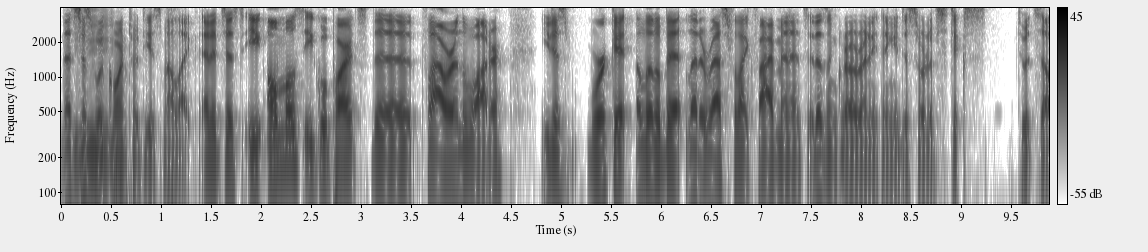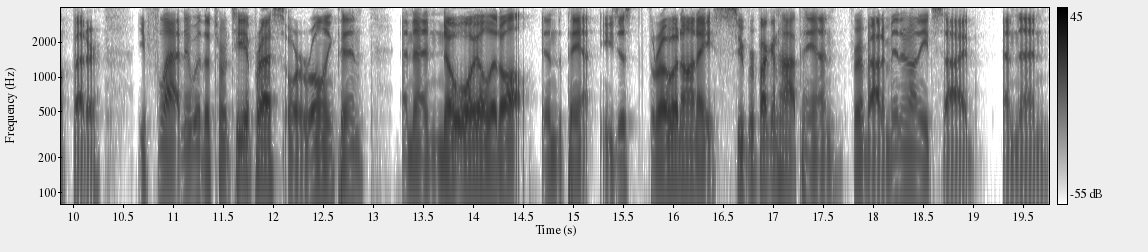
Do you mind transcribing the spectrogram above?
That's just Mm. what corn tortillas smell like, and it just e- almost equal parts the flour and the water. You just work it a little bit, let it rest for like five minutes. It doesn't grow or anything. It just sort of sticks to itself better. You flatten it with a tortilla press or a rolling pin, and then no oil at all in the pan. You just throw it on a super fucking hot pan for about a minute on each side, and then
